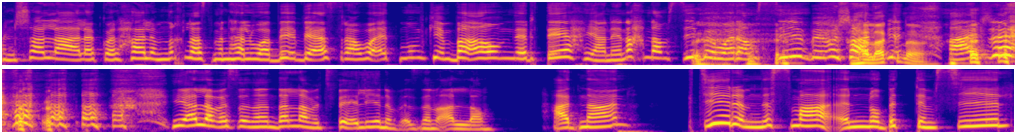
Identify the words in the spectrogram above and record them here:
إن شاء الله على كل حال بنخلص من هالوباء بأسرع وقت ممكن بقى وبنرتاح. يعني نحن مصيبة ورا مصيبة مش هلكنا. يلا بس بدنا نضلنا متفائلين بإذن الله. عدنان كثير بنسمع إنه بالتمثيل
